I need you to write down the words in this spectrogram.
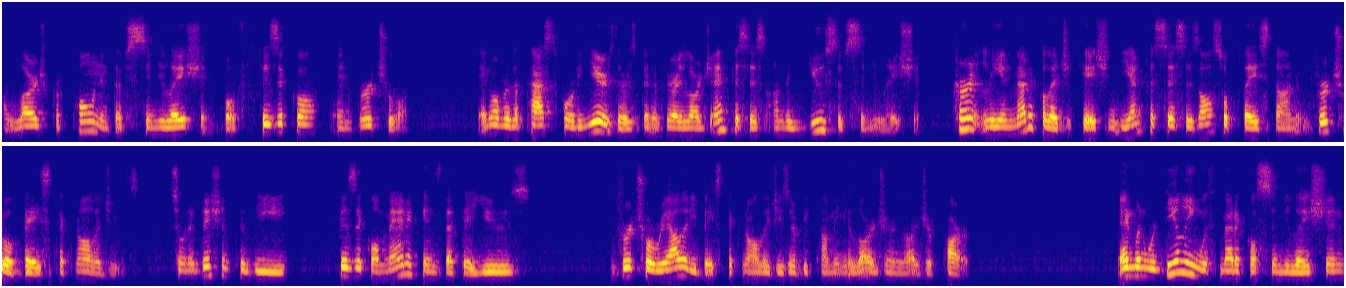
a large proponent of simulation, both physical and virtual. And over the past 40 years, there has been a very large emphasis on the use of simulation. Currently, in medical education, the emphasis is also placed on virtual-based technologies. So in addition to the physical mannequins that they use, virtual reality-based technologies are becoming a larger and larger part. And when we're dealing with medical simulation,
